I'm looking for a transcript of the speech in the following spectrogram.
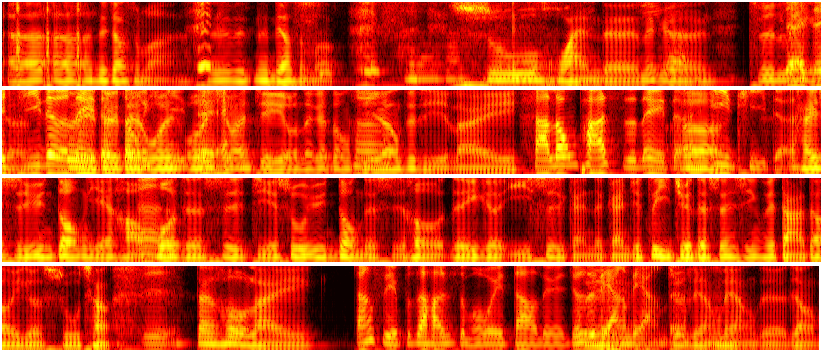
呃呃，那叫什么、啊？那那那叫什么？舒缓的那个之类的激乐类的东西。对对对，我我很喜欢借由那个东西让自己来沙龙 pass 类的一体的，开始运动也好，或者是结束运动的时候的一个仪式感的感觉，自己觉得身心会达到一个舒畅。是，但后来当时也不知道它是什么味道，对，就是凉凉的，就凉凉的这样。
